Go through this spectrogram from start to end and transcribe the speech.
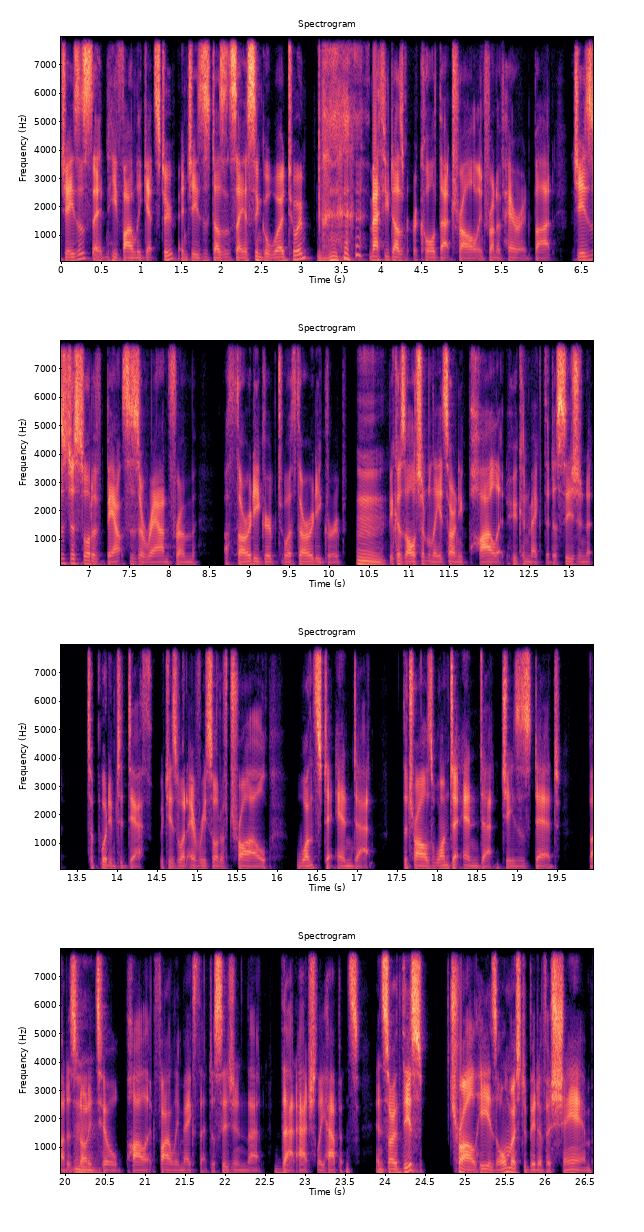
Jesus and he finally gets to, and Jesus doesn't say a single word to him. Matthew doesn't record that trial in front of Herod, but Jesus just sort of bounces around from authority group to authority group Mm. because ultimately it's only Pilate who can make the decision to put him to death, which is what every sort of trial wants to end at. The trials want to end at Jesus dead, but it's not Mm. until Pilate finally makes that decision that that actually happens. And so this trial here is almost a bit of a sham.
